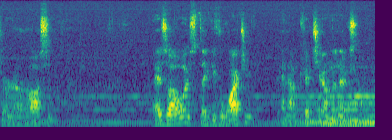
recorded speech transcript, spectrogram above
Turned out awesome. As always, thank you for watching, and I'll catch you on the next one.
